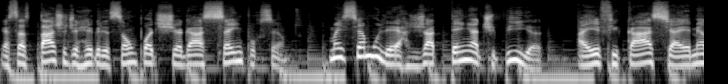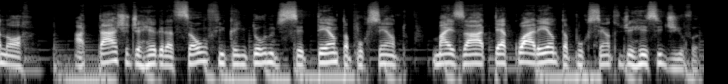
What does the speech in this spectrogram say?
essa taxa de regressão pode chegar a 100%. Mas se a mulher já tem atipia, a eficácia é menor. A taxa de regressão fica em torno de 70%, mas há até 40% de recidiva.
